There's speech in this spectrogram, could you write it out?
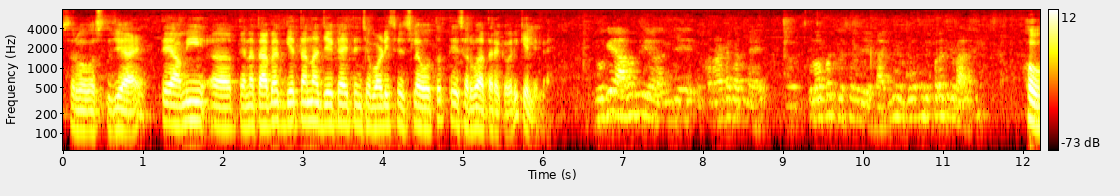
सर्व वस्तू जे आहे ते आम्ही त्यांना ताब्यात घेताना जे काही त्यांच्या बॉडी सेल्सला होतं ते सर्व आता रिकव्हरी केलेलं आहे. दोघे आरोपी म्हणजे कर्नाटकातले आहेत सोलापूर कसं म्हणजे दागिने घेऊन परत इकडे आले. हो.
